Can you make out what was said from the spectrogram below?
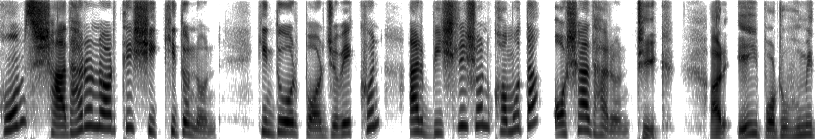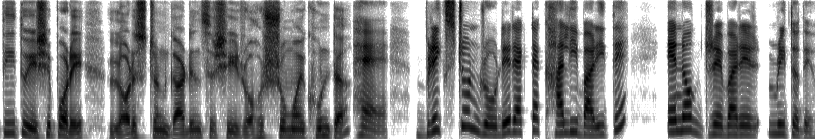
হোমস সাধারণ অর্থে শিক্ষিত নন কিন্তু ওর পর্যবেক্ষণ আর বিশ্লেষণ ক্ষমতা অসাধারণ। ঠিক। আর এই পটভূমিতেই তো এসে পড়ে লরেস্টন গার্ডেন্সের সেই রহস্যময় খুনটা। হ্যাঁ ব্রিক্সটন রোডের একটা খালি বাড়িতে এনক ড্রেবারের মৃতদেহ।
